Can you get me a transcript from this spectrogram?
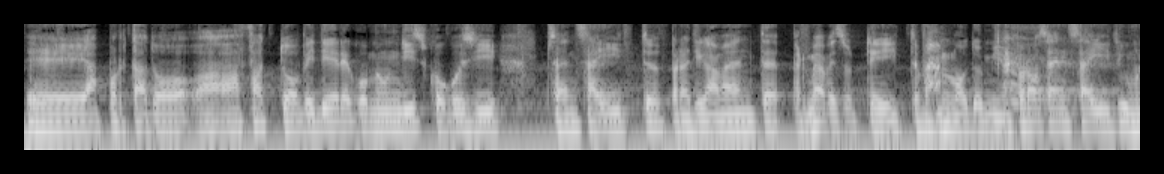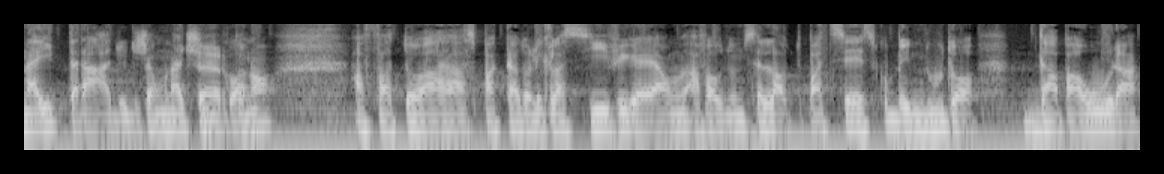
e ha portato, ha fatto vedere come un disco così, senza hit praticamente, per me aveva tutte hit, ma in modo mio, però senza hit, una hit radio, diciamo una 5, Certo. no? ha, fatto- ha spaccato le classifiche, ha, un- ha fatto un sellout pazzesco, venduto da paura,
